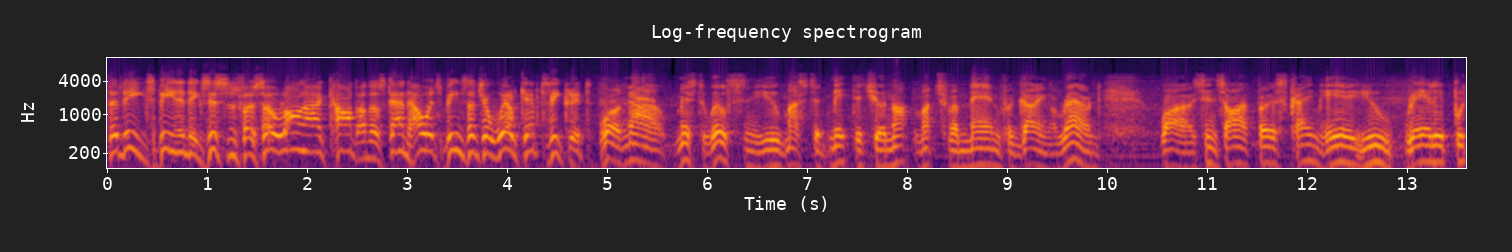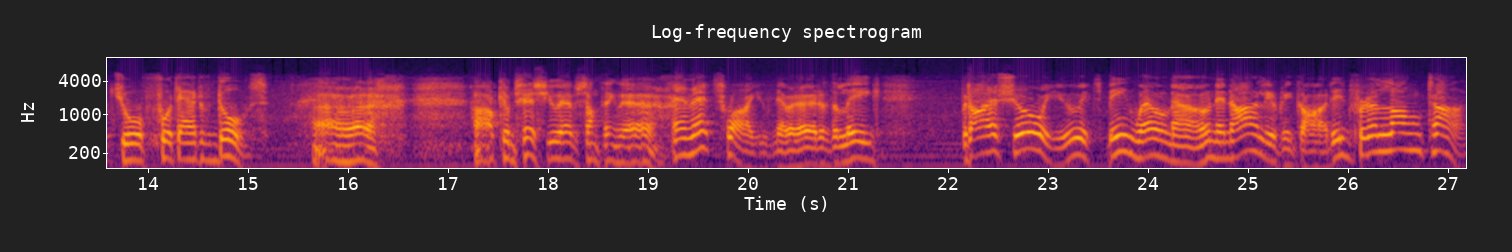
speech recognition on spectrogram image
the League's been in existence for so long, I can't understand how it's been such a well-kept secret. Well, now, Mr. Wilson, you must admit that you're not much of a man for going around. Why, since I first came here, you rarely put your foot out of doors. Oh, well, I'll confess you have something there. And that's why you've never heard of the League. But I assure you, it's been well known and highly regarded for a long time.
